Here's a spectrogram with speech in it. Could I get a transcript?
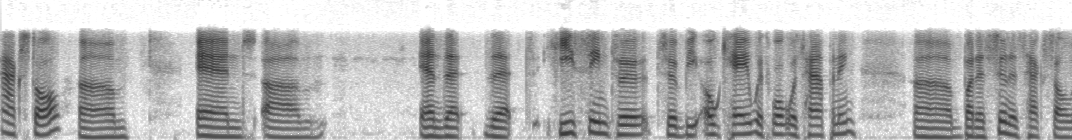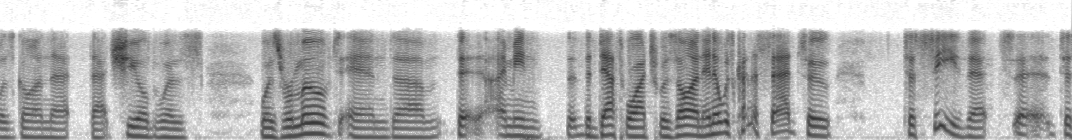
Hakstol, um, and um, and that that he seemed to to be okay with what was happening. Uh, but as soon as Hextall was gone, that that shield was was removed, and um, the, I mean the, the death watch was on, and it was kind of sad to to see that uh, to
